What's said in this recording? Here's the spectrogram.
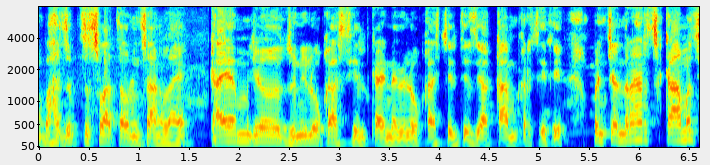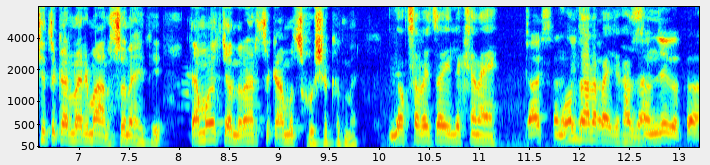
भाजपचंच वातावरण चांगलं आहे. काय म्हणजे जुनी लोक असतील काय नवे लोक असतील ते जे काम करते ते. पण चंद्रहारचं कामच इथं करणारी माणसं नाही ते त्यामुळे चंद्रहारचं कामच होऊ शकत नाही. लोकसभेचं इलेक्शन आहे. कोण झाला पाहिजे खासदार? संजय काका.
